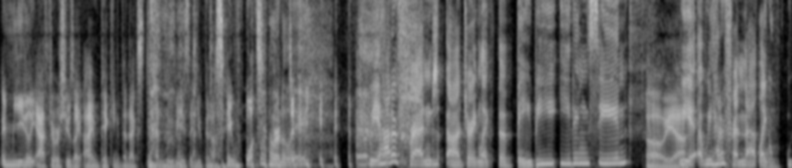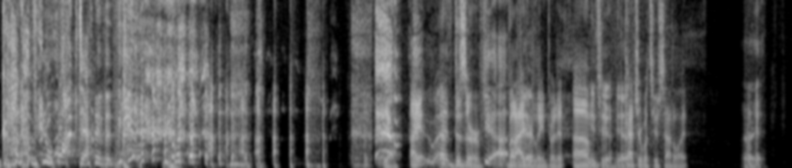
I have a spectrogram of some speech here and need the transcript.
immediately afterwards, she was like, "I'm picking the next ten movies, and you cannot say one word Totally. we had a friend uh, during like the baby eating scene. oh yeah, We we had a friend that like Ooh. got up and walked out of the theater. yeah. I uh, deserved, yeah. but I Yeah. really enjoyed it. Um, Me too. Yeah. Catcher, what's your satellite? All right.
